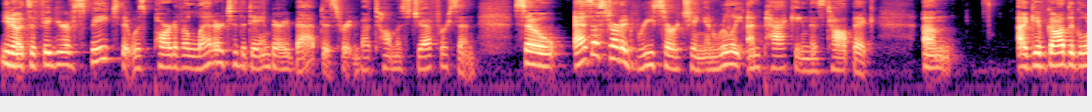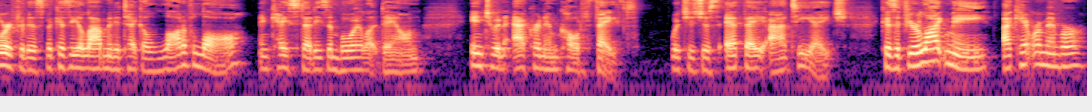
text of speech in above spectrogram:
You know, it's a figure of speech that was part of a letter to the Danbury Baptists written by Thomas Jefferson. So as I started researching and really unpacking this topic, um, I give God the glory for this because He allowed me to take a lot of law and case studies and boil it down into an acronym called FAITH, which is just F A I T H. Because if you're like me, I can't remember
